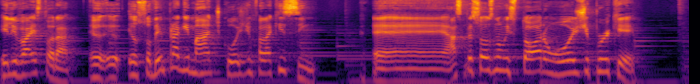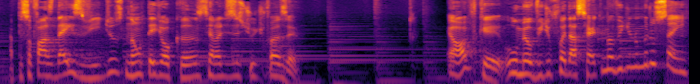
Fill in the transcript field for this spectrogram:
Ele vai estourar. Eu, eu, eu sou bem pragmático hoje em falar que sim. É, as pessoas não estouram hoje por quê? A pessoa faz 10 vídeos, não teve alcance e ela desistiu de fazer. É óbvio que o meu vídeo foi dar certo o meu vídeo número 100.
